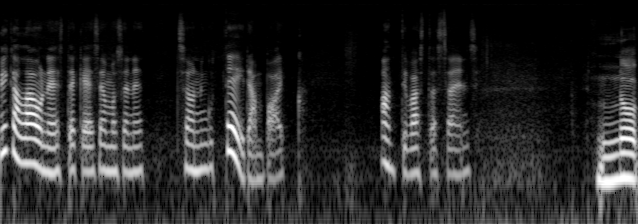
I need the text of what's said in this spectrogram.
Mikä launeessa tekee semmoisen, että se on niin kuin teidän paikka? Antti vastassa ensin. No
